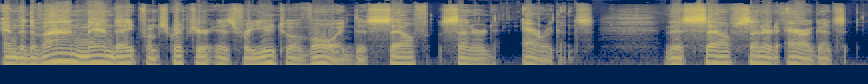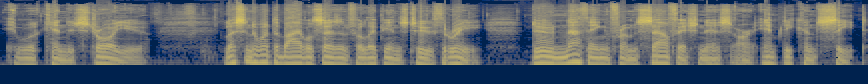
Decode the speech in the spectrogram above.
And the divine mandate from Scripture is for you to avoid this self centered arrogance. This self centered arrogance it will, can destroy you. Listen to what the Bible says in Philippians 2 3. Do nothing from selfishness or empty conceit,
